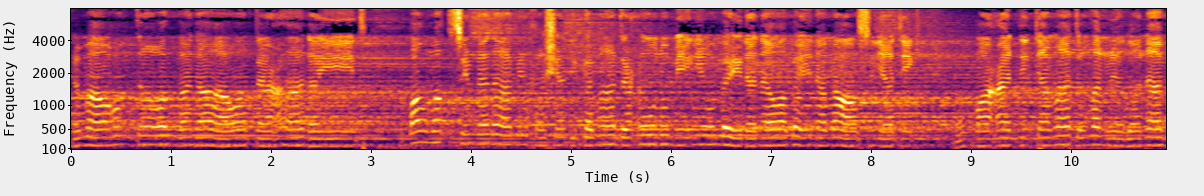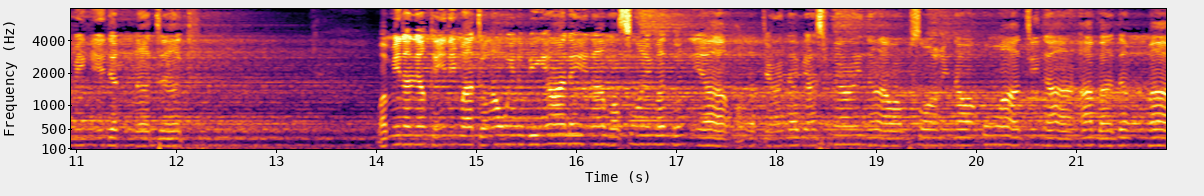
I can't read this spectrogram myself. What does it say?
تباركت ربنا وتعاليت. اللهم اقسم لنا من خشيتك ما تحول به بيننا وبين معصيتك وطاعتك ما تبلغنا به جنتك. ومن اليقين ما تهون به علينا مصائب الدنيا ومتعنا بأسماعنا وأبصارنا وقواتنا أبدا ما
